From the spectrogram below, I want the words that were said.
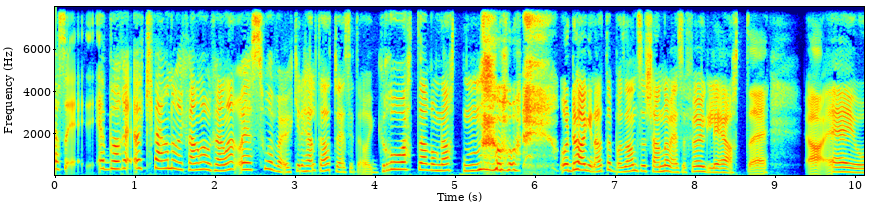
altså, jeg, bare jeg kverner og kverner og kverner, og jeg sover jo ikke i det hele tatt. Og jeg sitter og gråter om natten, og, og dagen etterpå sånn, så kjenner jeg selvfølgelig at eh, ja, jeg er jo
